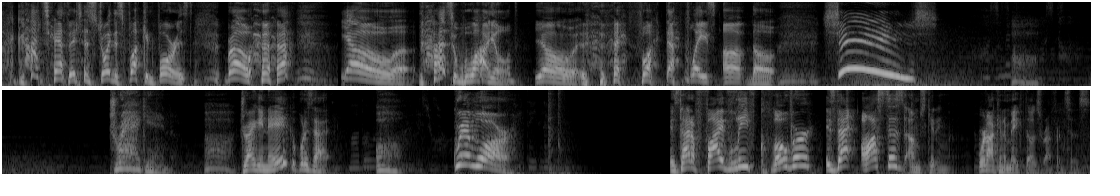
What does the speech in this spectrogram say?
God damn, they destroyed this fucking forest. Bro. Yo, that's wild. Yo, they fucked that place up, though. Sheesh. Dragon. Oh. Dragon egg? What is that? Oh. Grimoire! Is that a five-leaf clover? Is that Asta's? I'm just kidding. We're not going to make those references.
